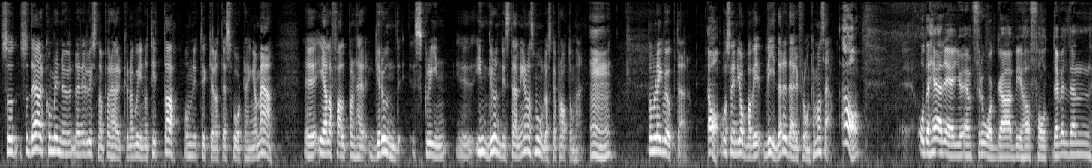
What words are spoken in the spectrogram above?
Så, så där kommer ni nu när ni lyssnar på det här kunna gå in och titta om ni tycker att det är svårt att hänga med. Eh, I alla fall på den här grundscreen, eh, in, grundinställningarna som Ola ska prata om här. Mm. De lägger vi upp där. Ja. Och sen jobbar vi vidare därifrån kan man säga. ja. Och det här är ju en fråga vi har fått. Det är väl den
